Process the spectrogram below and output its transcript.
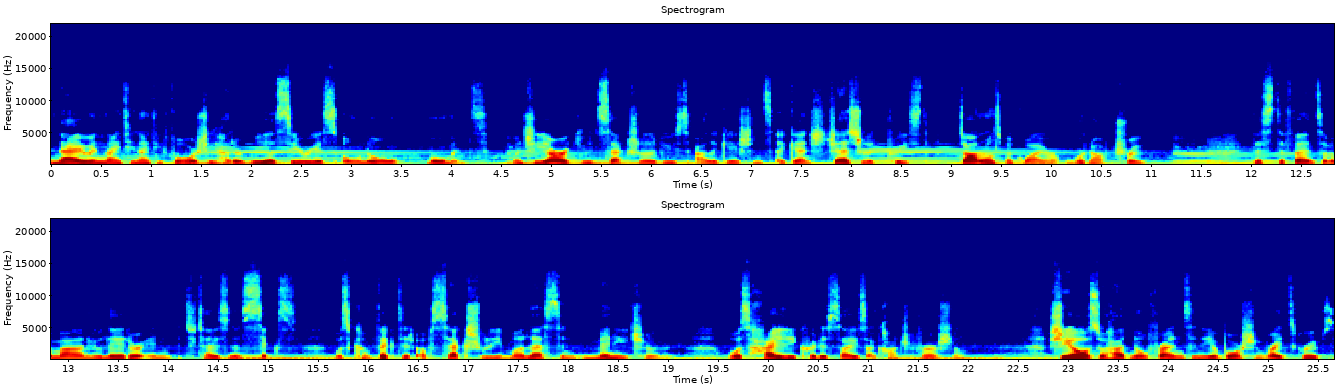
Now, in 1994, she had a real serious oh no moment when she argued sexual abuse allegations against Jesuit priest Donald McGuire were not true. This defense of a man who later in 2006 was convicted of sexually molesting many children was highly criticized and controversial. She also had no friends in the abortion rights groups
